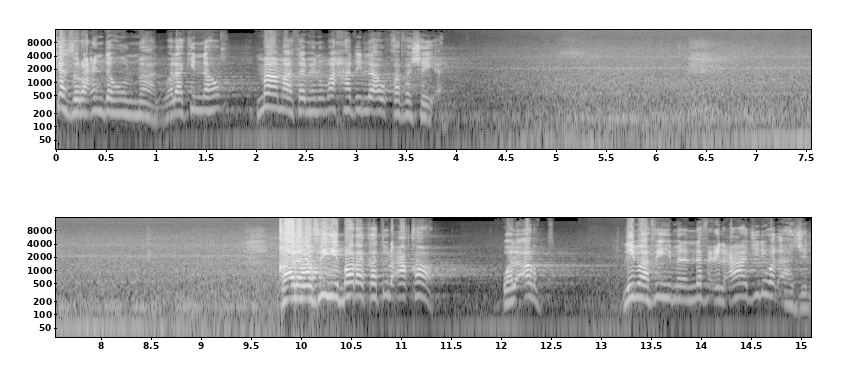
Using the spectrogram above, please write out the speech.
كثر عندهم المال ولكنهم ما مات منهم أحد إلا أوقف شيئا. قال وفيه بركة العقار والأرض لما فيه من النفع العاجل والآجل.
